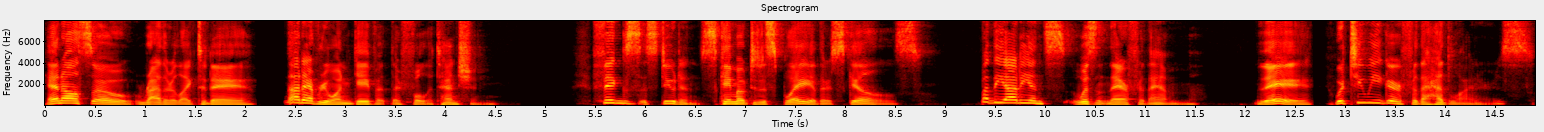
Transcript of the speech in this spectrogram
And also, rather like today, not everyone gave it their full attention. Figg's students came out to display their skills, but the audience wasn't there for them. They were too eager for the headliners.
